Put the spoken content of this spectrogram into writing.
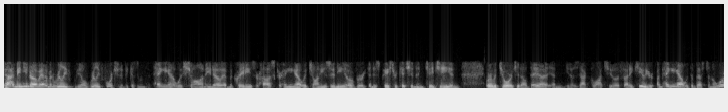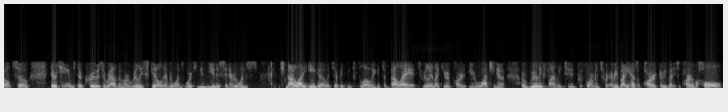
Yeah, I mean, you know, I've been really, you know, really fortunate because I'm hanging out with Sean, you know, at McCrady's or Husk, or hanging out with Johnny Iuzzini over in his pastry kitchen in JG, and or with George at Aldea, and you know, Zak Pelaccio at Fatty 'Cue. You're, I'm hanging out with the best in the world. So their teams, their crews around them are really skilled. Everyone's working in unison. Everyone's it's not a lot of ego. It's everything's flowing. It's a ballet. It's really like you're a part of, you're watching a, a really finely tuned performance where everybody has a part, everybody's a part of a whole,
